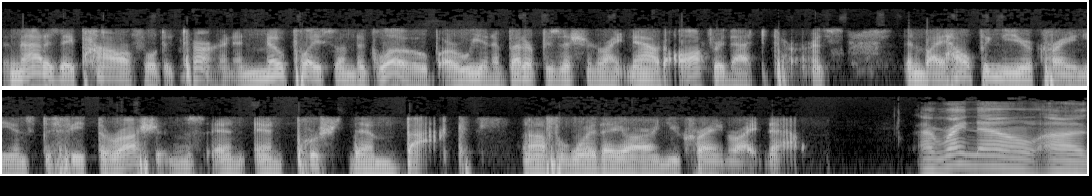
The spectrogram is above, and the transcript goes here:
then that is a powerful deterrent. And no place on the globe are we in a better position right now to offer that deterrence than by helping the Ukrainians defeat the Russians and, and push them back uh, from where they are in Ukraine right now. Uh, right now, uh,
